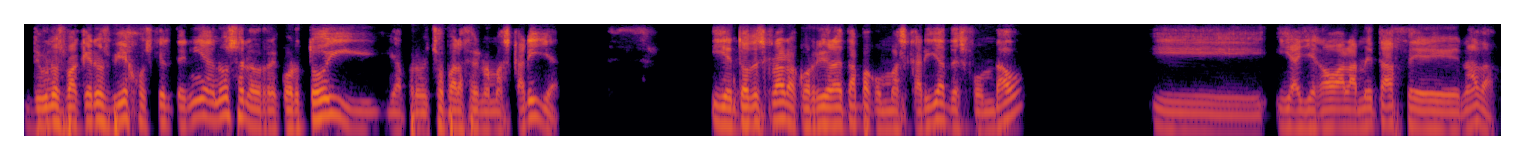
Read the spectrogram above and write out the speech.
de unos vaqueros viejos que él tenía, ¿no? Se los recortó y aprovechó para hacer una mascarilla. Y entonces, claro, ha corrido la etapa con mascarilla, desfondado, y, ha llegado a la meta hace nada,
